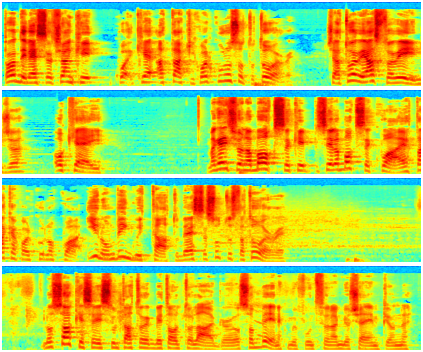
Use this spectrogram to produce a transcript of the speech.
però deve esserci anche che attacchi qualcuno sotto torre. Cioè, la torre ha sto range. Ok. Magari c'è una box che... Se la box è qua e attacca qualcuno qua, io non vengo hittato, deve essere sotto sta torre. Lo so che se risultato avrebbe tolto l'agro, lo so bene come funziona il mio champion.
